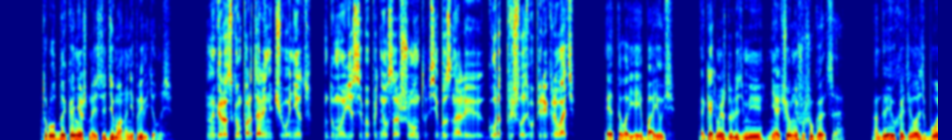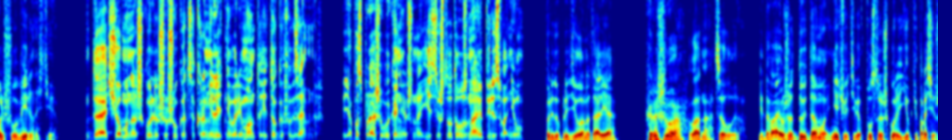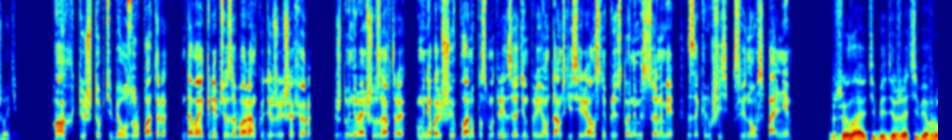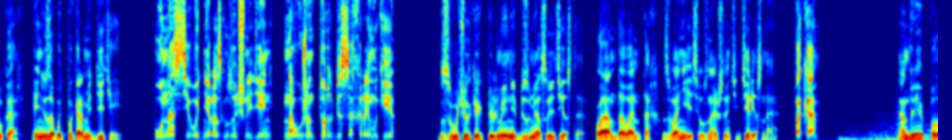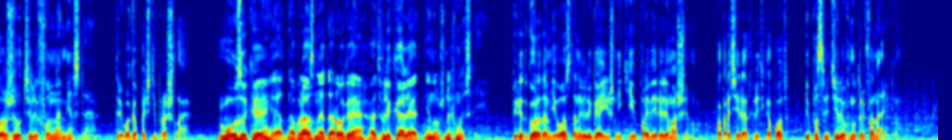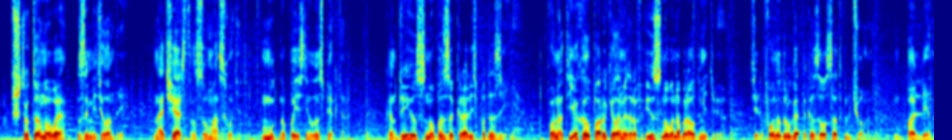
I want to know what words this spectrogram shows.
Трудной, конечно, если Димана не привиделось. На городском портале ничего нет. Думаю, если бы поднялся шум, то все бы знали, город пришлось бы перекрывать. Этого я и боюсь. А как между людьми ни о чем не шушукаются? Андрею хотелось больше уверенности. Да о чем у нас в школе шушукаться, кроме летнего ремонта и итогов экзаменов? Я поспрашиваю, конечно. Если что-то узнаю, перезвоню. Предупредила Наталья. Хорошо, ладно, целую. И давай уже дуй домой, нечего тебе в пустой школе юбки просиживать. «Ах ты, чтоб тебя, узурпатор! Давай крепче за баранку держи, шофер. Жду не раньше завтра. У меня большие планы посмотреть за один прием дамский сериал с непристойными сценами, закрывшись с вином в спальне». «Желаю тебе держать себя в руках. И не забудь покормить детей». «У нас сегодня разгрузочный день. На ужин торт без сахара и муки». «Звучит как пельмени без мяса и теста. Ладно, давай, Натах, звони, если узнаешь что-нибудь интересное». «Пока». Андрей положил телефон на место. Тревога почти прошла. Музыка и однообразная дорога отвлекали от ненужных мыслей. Перед городом его остановили гаишники и проверили машину. Попросили открыть капот и посветили внутрь фонариком. «Что-то новое», — заметил Андрей. «Начальство с ума сходит», — мутно пояснил инспектор. К Андрею снова закрались подозрения. Он отъехал пару километров и снова набрал Дмитрию. Телефон у друга оказался отключенным. «Блин,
